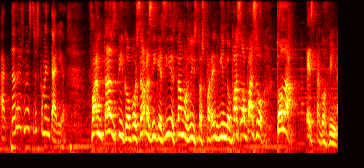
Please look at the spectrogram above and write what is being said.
a todos nuestros comentarios. ¡Fantástico! Pues ahora sí que sí, estamos listos para ir viendo paso a paso toda esta cocina.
